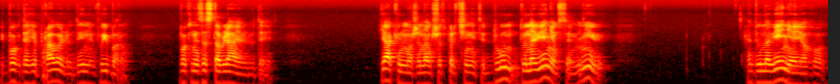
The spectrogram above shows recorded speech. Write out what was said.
І Бог дає право людини вибору. Бог не заставляє людей. Як він може нам щось причинити? Дун, дуновенням своїм? Ні. Дуновення Його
